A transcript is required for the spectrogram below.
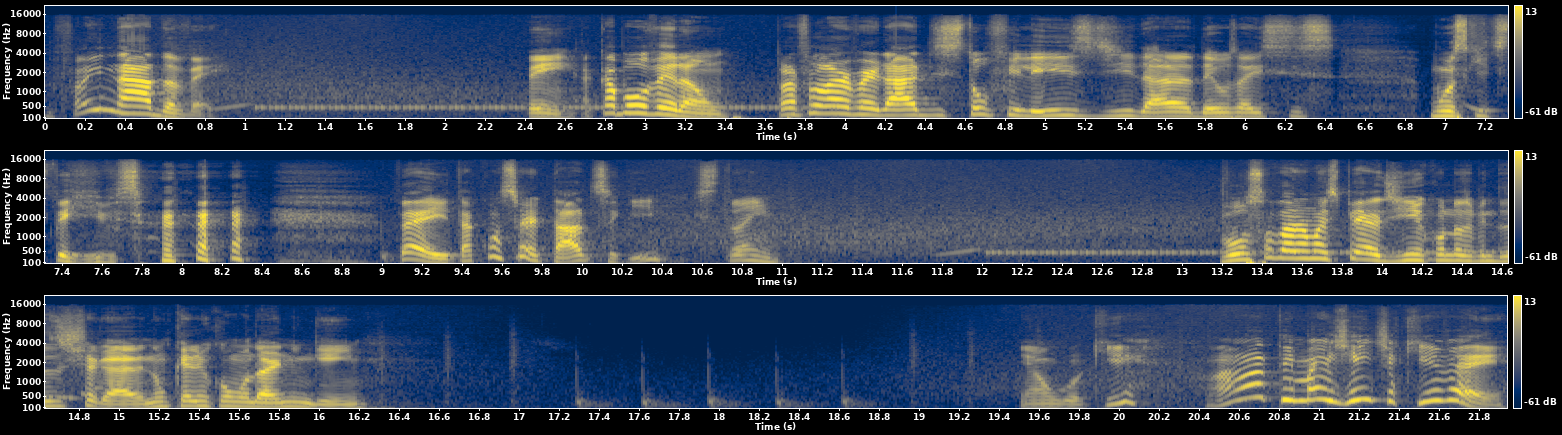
Não falei nada, velho. Bem, acabou o verão. Para falar a verdade, estou feliz de dar adeus a esses mosquitos terríveis. véi, tá consertado isso aqui? Que estranho. Vou só dar uma espiadinha quando as medusas chegarem. Não quero incomodar ninguém. Tem algo aqui? Ah, tem mais gente aqui, velho.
